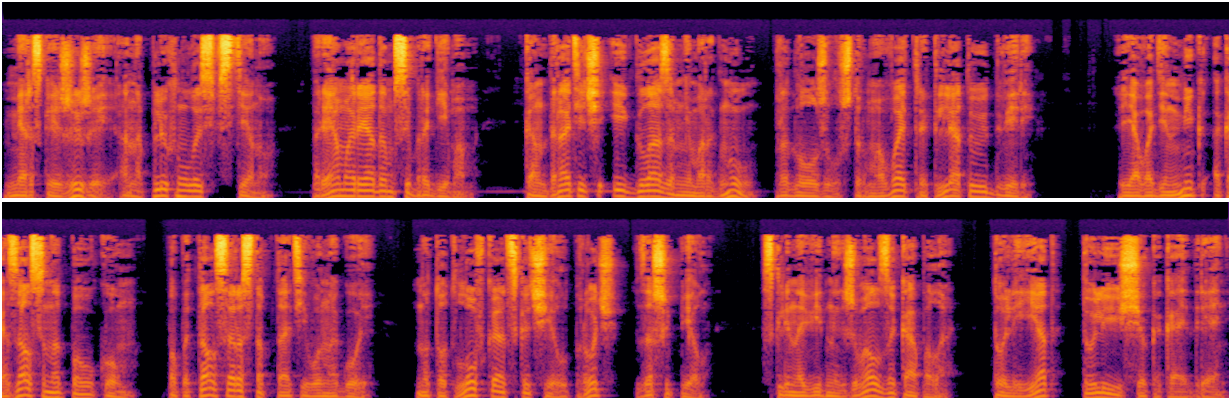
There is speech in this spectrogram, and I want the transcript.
Мерзкой жижей она плюхнулась в стену, прямо рядом с Ибрагимом. Кондратич и глазом не моргнул, продолжил штурмовать треклятую дверь. Я в один миг оказался над пауком, попытался растоптать его ногой но тот ловко отскочил прочь, зашипел. С клиновидных жвал закапало. То ли яд, то ли еще какая дрянь.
